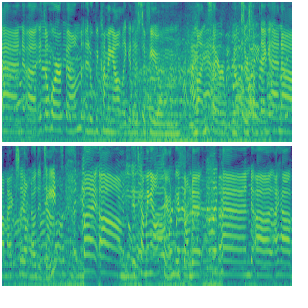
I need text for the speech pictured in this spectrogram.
and uh, it's a horror film. and It'll be coming out like in just a few months or weeks or something. And um, I actually don't know the dates, but um, it's coming out soon. We filmed it, and uh, I have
